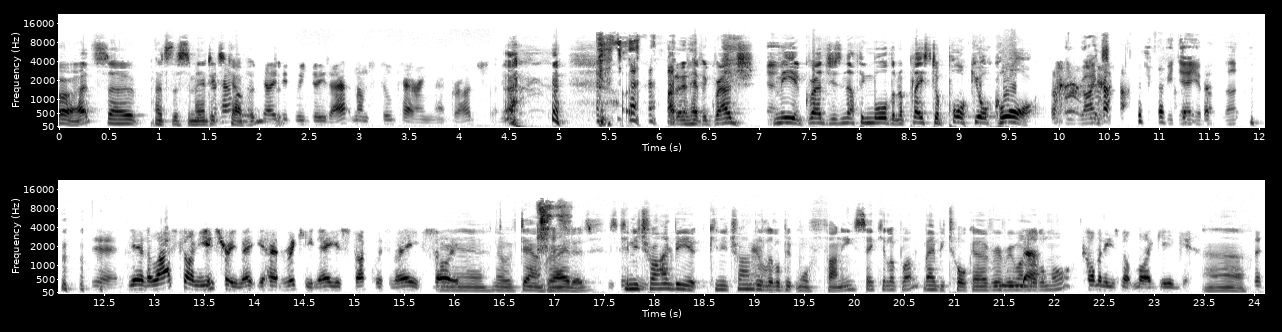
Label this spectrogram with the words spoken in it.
All right, so that's the semantics How long covered. ago did we do that? And I'm still carrying that grudge. So. I don't have a grudge. Me, a grudge is nothing more than a place to pork your core. He writes every day about that. Yeah. Yeah, the last time you three met, you had Ricky. Now you're stuck with me. Sorry. Yeah, no, we've downgraded. Can you try and be? Can you try and be a little bit more funny, secular bloke? Maybe talk over everyone a little more. Comedy's not my gig. Ah, But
